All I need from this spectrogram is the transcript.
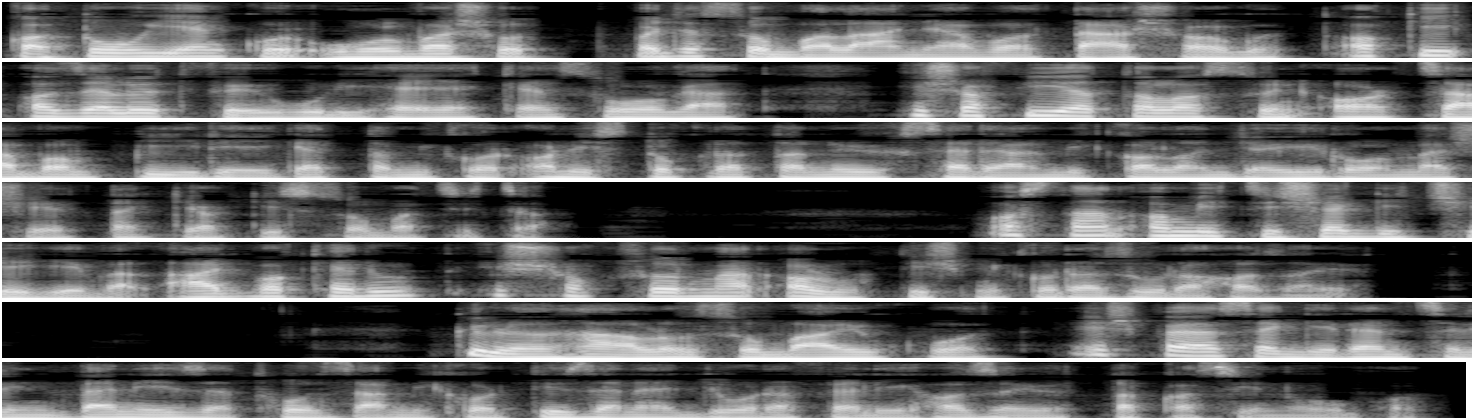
Kató ilyenkor olvasott, vagy a szobalányával társalgott, aki azelőtt főúri helyeken szolgált, és a fiatalasszony arcában pírégett, amikor arisztokrata nők szerelmi kalandjairól mesélt neki a kis szobacica. Aztán a Mici segítségével ágyba került, és sokszor már aludt is, mikor az ura hazajött. Külön hálószobájuk volt, és felszegi rendszerint benézett hozzá, mikor 11 óra felé hazajött a kaszinóból.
